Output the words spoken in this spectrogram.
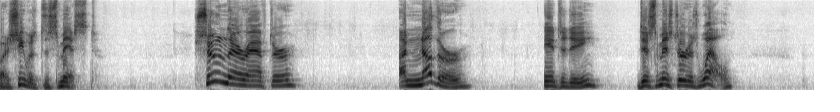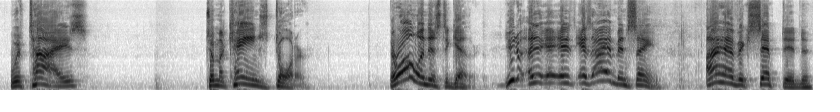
Well, she was dismissed. Soon thereafter, another entity dismissed her as well with ties to McCain's daughter. They're all in this together. You know, as, as I have been saying, I have accepted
